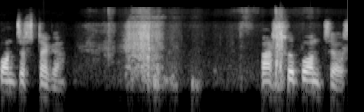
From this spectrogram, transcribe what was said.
পঞ্চাশ টাকা। পাঁচশো পঞ্চাশ।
